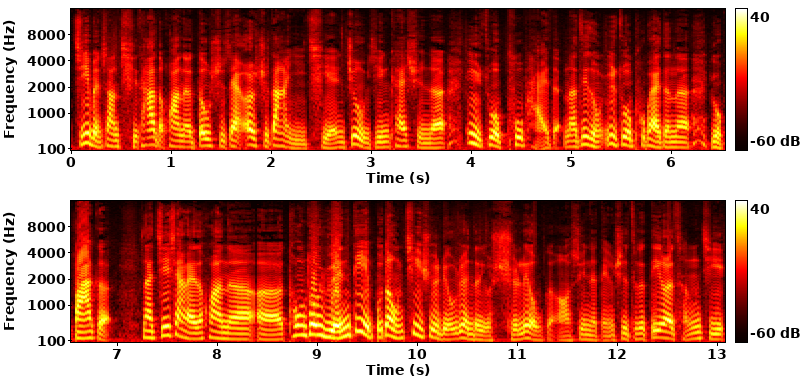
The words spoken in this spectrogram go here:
基本上其他的话呢，都是在二十大以前就已经开始呢预做铺排的。那这种预做铺排的呢，有八个。那接下来的话呢，呃，通通原地不动继续留任的有十六个啊。所以呢，等于是这个第二层级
